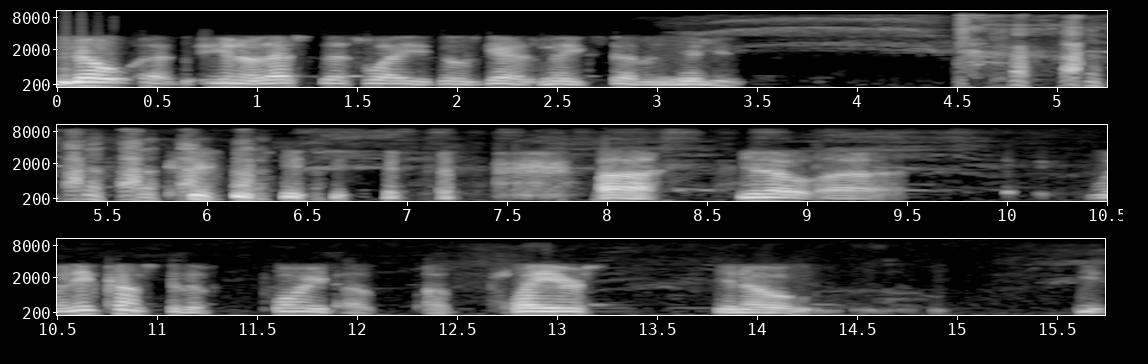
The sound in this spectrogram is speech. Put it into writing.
You know, uh, you know that's that's why those guys make seven million. uh, you know, uh, when it comes to the point of, of players, you know, you,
